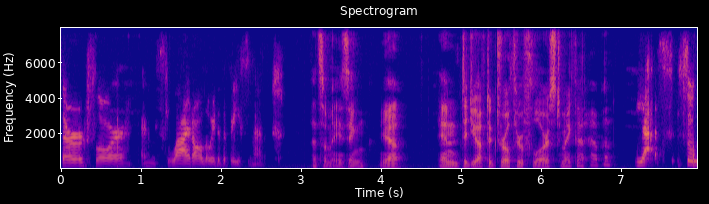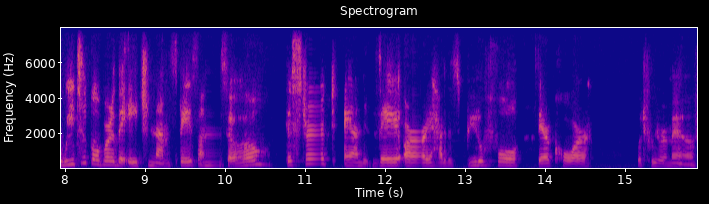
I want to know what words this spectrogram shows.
third floor and slide all the way to the basement. That's amazing. Yeah. And did you have to drill through floors to make that happen? Yes. So we took over the H&M space on Soho district and they already had this beautiful stair core which we removed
